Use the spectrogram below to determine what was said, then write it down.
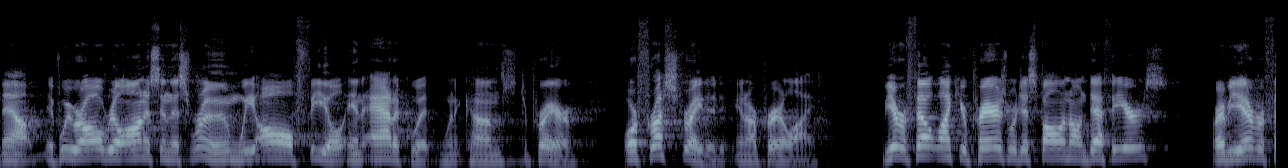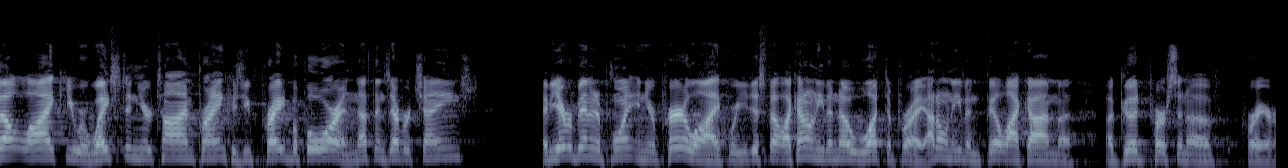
Now, if we were all real honest in this room, we all feel inadequate when it comes to prayer or frustrated in our prayer life. Have you ever felt like your prayers were just falling on deaf ears? Or have you ever felt like you were wasting your time praying because you've prayed before and nothing's ever changed? Have you ever been at a point in your prayer life where you just felt like, I don't even know what to pray? I don't even feel like I'm a, a good person of prayer.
